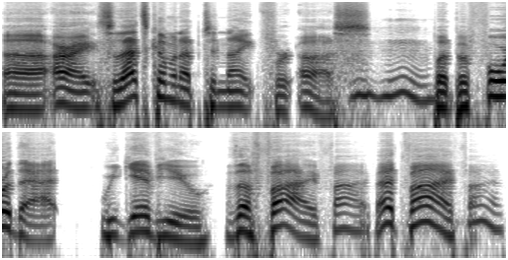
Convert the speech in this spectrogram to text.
Uh, all right, so that's coming up tonight for us. Mhm. But before that, we give you the five, five at five, five.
